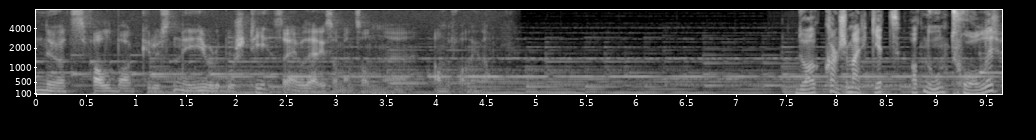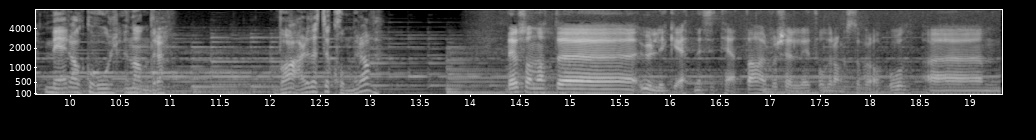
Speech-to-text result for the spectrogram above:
nødsfall bak cruisen i julebordstid, så er jo det liksom en sånn anbefaling, da. Du har kanskje merket at noen tåler mer alkohol enn andre. Hva er det dette kommer av? Det er jo sånn at uh, ulike etnisiteter har forskjellig toleranse for alkohol. Uh,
